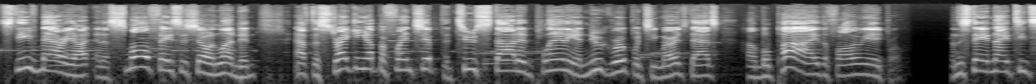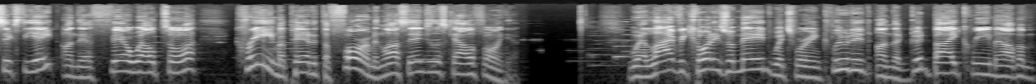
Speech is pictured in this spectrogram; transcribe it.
Steve Marriott at a Small Faces show in London. After striking up a friendship, the two started planning a new group, which emerged as Humble Pie the following April. On this day in 1968, on their farewell tour, Cream appeared at the Forum in Los Angeles, California, where live recordings were made, which were included on the Goodbye Cream album,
